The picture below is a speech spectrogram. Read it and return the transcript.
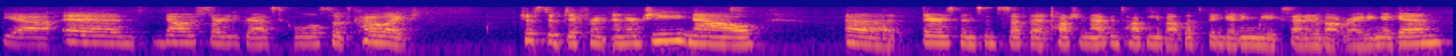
Yeah, and now I've started grad school, so it's kind of like just a different energy. Now, uh, there's been some stuff that Tasha and I've been talking about that's been getting me excited about writing again.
